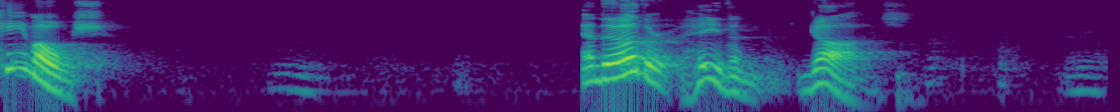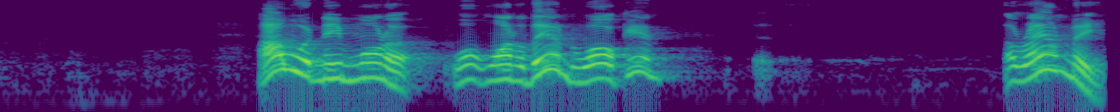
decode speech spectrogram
Chemosh and the other heathen gods. I wouldn't even want to want one of them to walk in around me.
